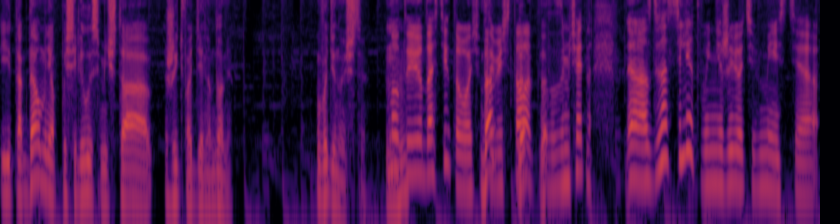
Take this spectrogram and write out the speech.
И тогда у меня поселилась мечта жить в отдельном доме. В одиночестве. Ну, ты достиг того, о чем Да, ты мечтала. да, это замечательно. Э, С 12 лет вы не живете вместе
